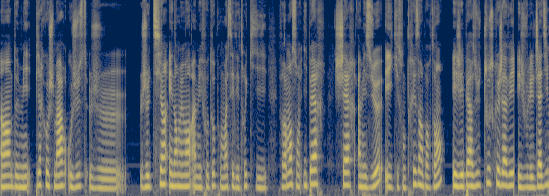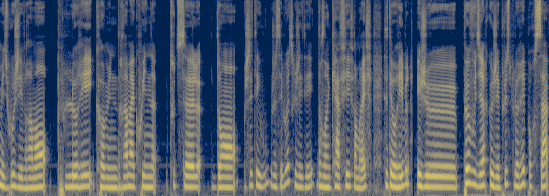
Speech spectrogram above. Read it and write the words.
un de mes pires cauchemars où juste je, je tiens énormément à mes photos. Pour moi, c'est des trucs qui vraiment sont hyper chers à mes yeux et qui sont très importants. Et j'ai perdu tout ce que j'avais. Et je vous l'ai déjà dit, mais du coup, j'ai vraiment pleuré comme une drama queen toute seule dans j'étais où? Je sais plus où est-ce que j'étais. Dans un café enfin bref c'était horrible. Et je peux vous dire que j'ai plus pleuré pour ça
